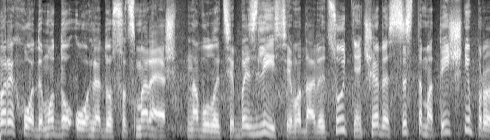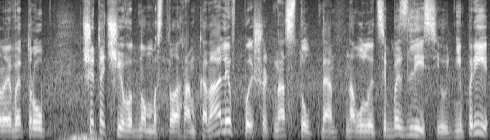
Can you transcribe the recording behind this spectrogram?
Переходимо до огляду соцмереж. На вулиці Безлісі вода відсутня через систематичні прориви труб. Читачі в одному з телеграм-каналів пишуть наступне: на вулиці Безлісі у Дніпрі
